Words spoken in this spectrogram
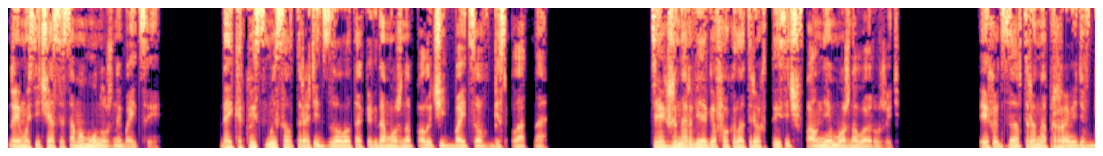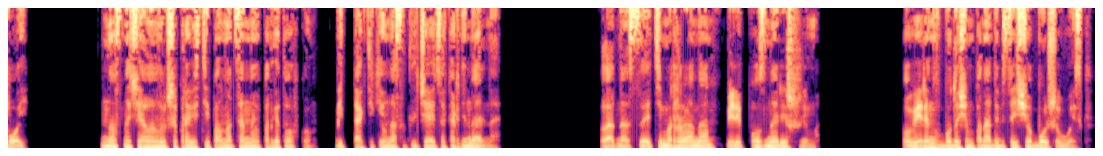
но ему сейчас и самому нужны бойцы. Да и какой смысл тратить золото, когда можно получить бойцов бесплатно? Тех же норвегов около трех тысяч вполне можно вооружить. И хоть завтра направить в бой. Но сначала лучше провести полноценную подготовку, ведь тактики у нас отличаются кардинально. Ладно, с этим рано или поздно решим. Уверен, в будущем понадобится еще больше войск,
